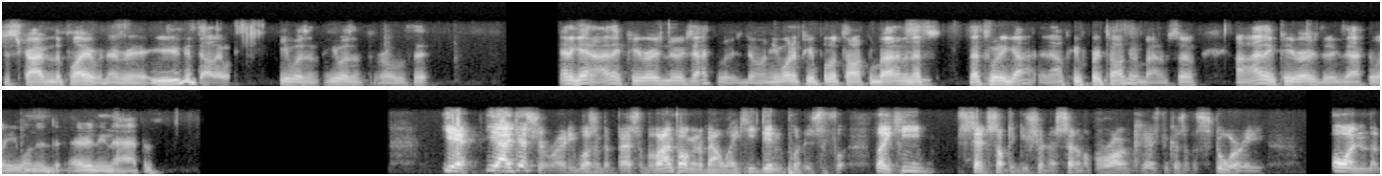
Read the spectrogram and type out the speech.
describing the play or whatever." You, you could tell that he wasn't he wasn't thrilled with it. And again, I think P. Rose knew exactly what he was doing. He wanted people to talk about him, and that's that's what he got. And now people are talking about him. So I think P. Rose did exactly what he wanted everything to happen. Yeah, yeah, I guess you're right. He wasn't the best, but I'm talking about like he didn't put his foot. Like he said something you shouldn't have said on the broadcast because of a story. On the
